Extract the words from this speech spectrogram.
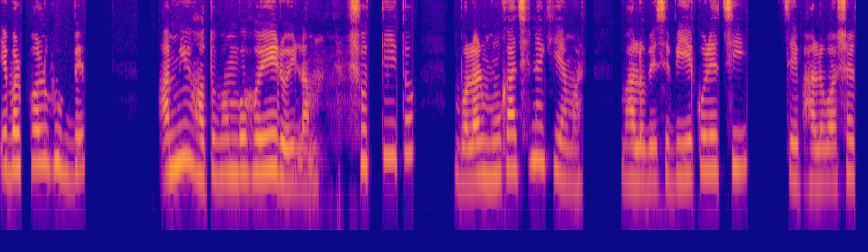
এবার ফল ভুগবে। আমি হতভম্ব হয়েই রইলাম। সত্যিই তো, বলার মুখ আছে নাকি আমার? ভালোবেসে বিয়ে করেছি, সে ভালোবাসার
